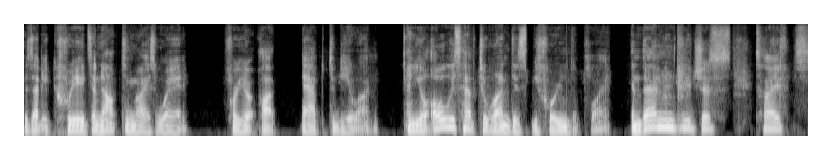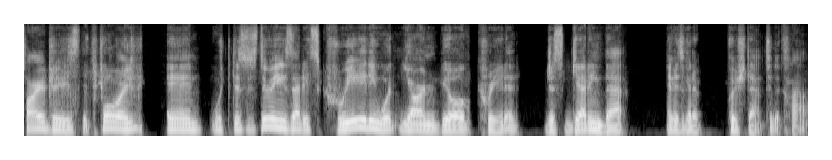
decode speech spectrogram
is that it creates an optimized way for your app to be run. And you'll always have to run this before you deploy. And then you just type Firebase deploy. And what this is doing is that it's creating what Yarn build created, just getting that, and it's going to push that to the cloud.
